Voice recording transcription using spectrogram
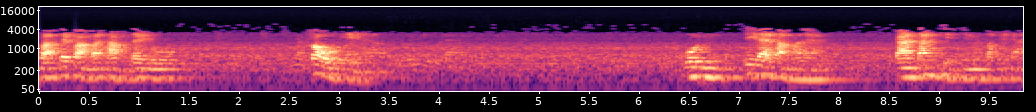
ฟังได้ฟังพระธรรมได้รู้ ก็โอเคนะบุญที่ได้ทำมาแล้ว การตั้งจิตนี่มันต้องไม่ได้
